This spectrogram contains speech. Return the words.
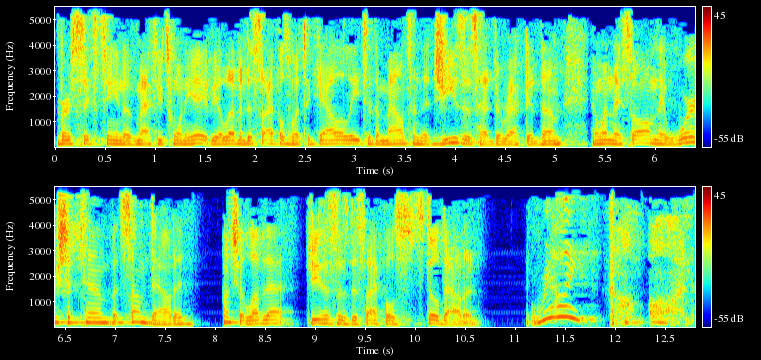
Verse 16 of Matthew 28 The eleven disciples went to Galilee to the mountain that Jesus had directed them. And when they saw him, they worshiped him, but some doubted. Don't you love that? Jesus' disciples still doubted. Really? Come on.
